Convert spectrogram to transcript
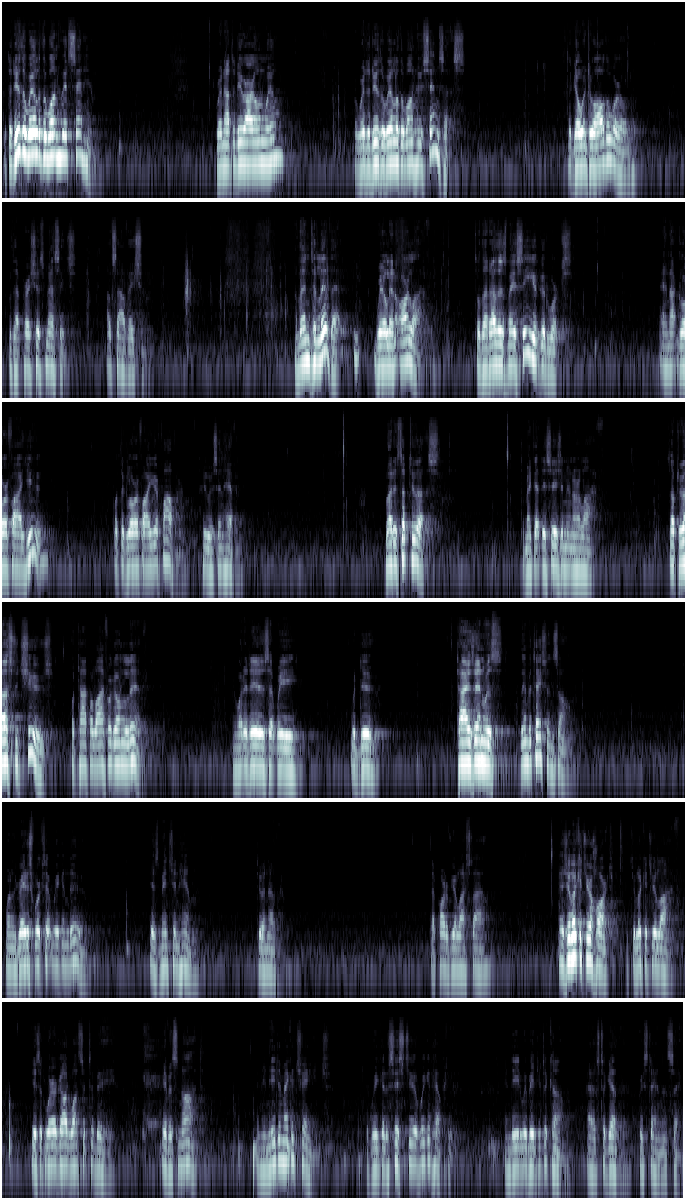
but to do the will of the one who had sent him. We're not to do our own will, but we're to do the will of the one who sends us to go into all the world with that precious message of salvation. And then to live that will in our life so that others may see your good works and not glorify you, but to glorify your Father who is in heaven. But it's up to us to make that decision in our life. It's up to us to choose what type of life we're going to live and what it is that we would do. ties in with the invitation song. One of the greatest works that we can do is mention him to another. Is that part of your lifestyle? As you look at your heart, as you look at your life, is it where God wants it to be? If it's not, and you need to make a change. If we could assist you, if we could help you, indeed we bid you to come as together we stand and sing.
